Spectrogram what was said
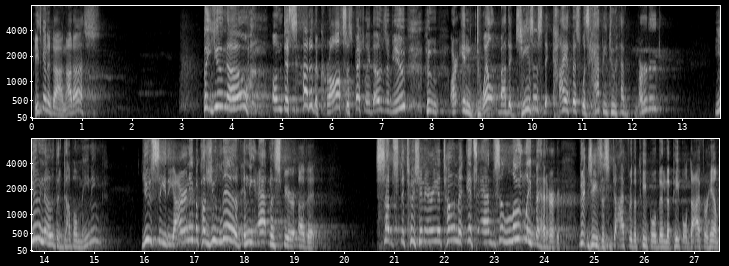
He's going to die, not us. But you know, on this side of the cross, especially those of you who are indwelt by the Jesus that Caiaphas was happy to have murdered, you know the double meaning. You see the irony because you live in the atmosphere of it. Substitutionary atonement, it's absolutely better that Jesus die for the people than the people die for him.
